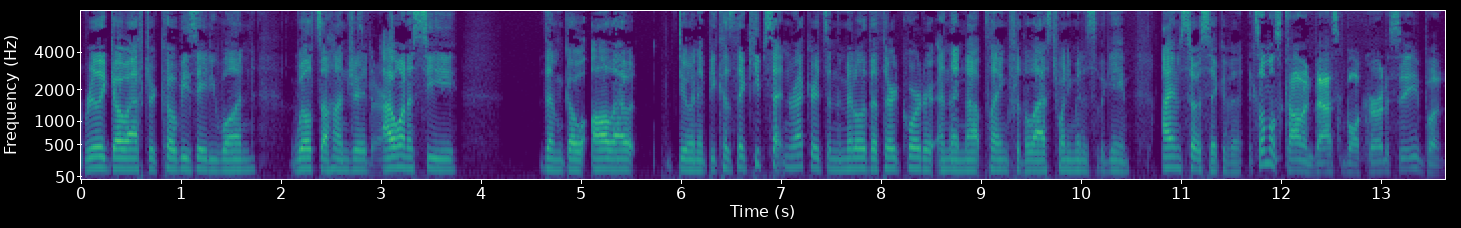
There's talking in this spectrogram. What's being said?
really go after Kobe's 81, Wilt's 100. I want to see them go all out doing it because they keep setting records in the middle of the third quarter and then not playing for the last 20 minutes of the game. I am so sick of it. It's almost common basketball courtesy, but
